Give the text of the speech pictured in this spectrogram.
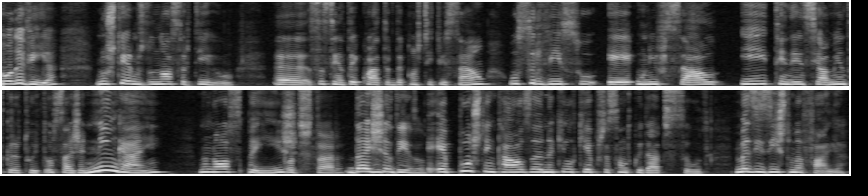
Todavia, nos termos do nosso artigo uh, eh, 64 da Constituição, o serviço é universal e tendencialmente gratuito, ou seja, ninguém no nosso país Pode estar deixa, impedido. é posto em causa naquilo que é a prestação de cuidados de saúde. Mas existe uma falha,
